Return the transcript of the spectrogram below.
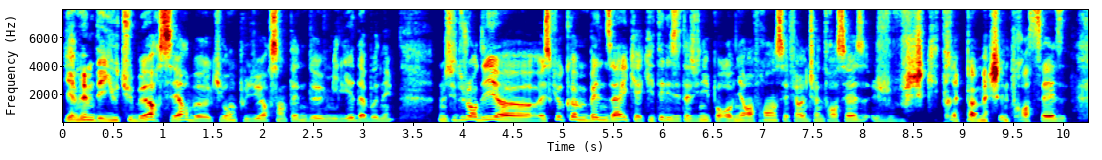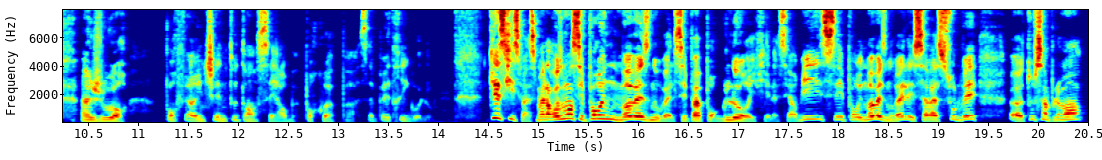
Il y a même des youtubeurs serbes qui ont plusieurs centaines de milliers d'abonnés. Je me suis toujours dit, euh, est-ce que comme Benzaï qui a quitté les États-Unis pour revenir en France et faire une chaîne française, je, je quitterai pas ma chaîne française un jour? Pour faire une chaîne tout en serbe Pourquoi pas Ça peut être rigolo. Qu'est-ce qui se passe? Malheureusement, c'est pour une mauvaise nouvelle. C'est pas pour glorifier la Serbie, c'est pour une mauvaise nouvelle et ça va soulever euh, tout simplement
